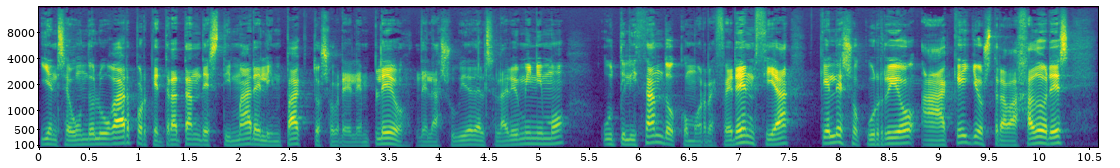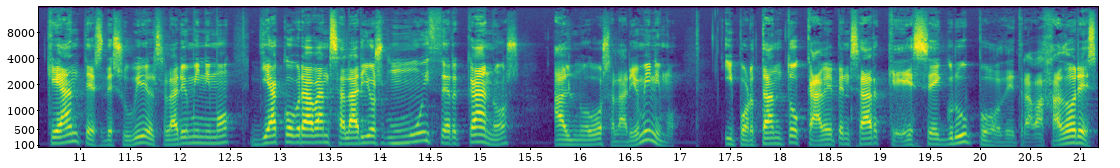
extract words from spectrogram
Y en segundo lugar, porque tratan de estimar el impacto sobre el empleo de la subida del salario mínimo utilizando como referencia qué les ocurrió a aquellos trabajadores que antes de subir el salario mínimo ya cobraban salarios muy cercanos al nuevo salario mínimo y por tanto cabe pensar que ese grupo de trabajadores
